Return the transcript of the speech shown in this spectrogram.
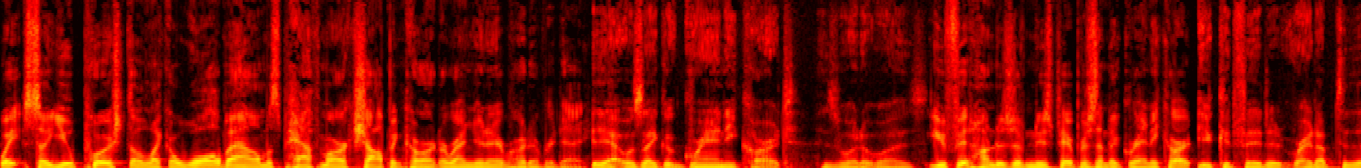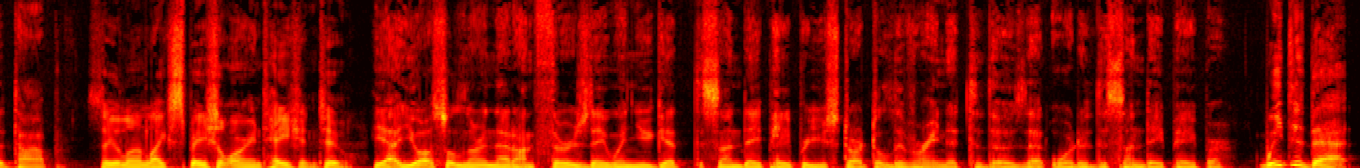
Wait, so you pushed a, like a Waldbaum's Pathmark shopping cart around your neighborhood every day? Yeah, it was like a granny cart, is what it was. You fit hundreds of newspapers in a granny cart? You could fit it right up to the top. So you learn like spatial orientation too. Yeah, you also learn that on Thursday when you get the Sunday paper, you start delivering it to those that ordered the Sunday paper. We did that.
